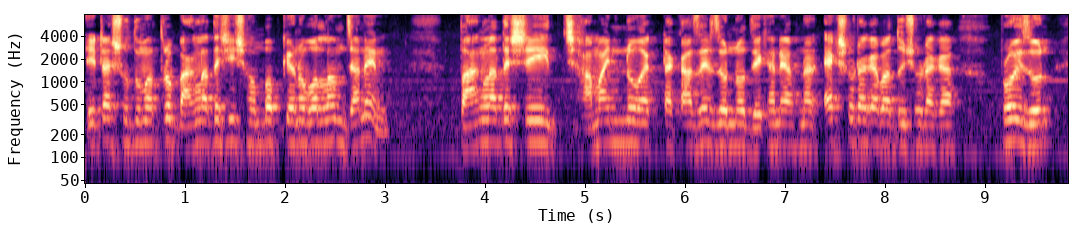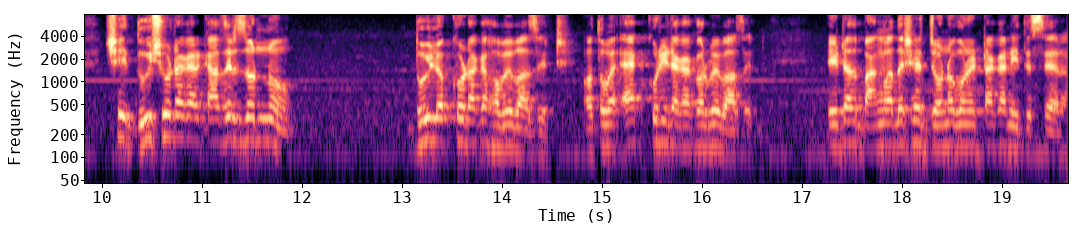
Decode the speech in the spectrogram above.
এটা শুধুমাত্র বাংলাদেশই সম্ভব কেন বললাম জানেন? বাংলাদেশে সামান্য একটা কাজের জন্য যেখানে আপনার একশো টাকা বা দুইশো টাকা প্রয়োজন, সেই দুইশো টাকার কাজের জন্য দুই লক্ষ টাকা হবে বাজেট অথবা এক কোটি টাকা করবে বাজেট। এটা বাংলাদেশের জনগণের টাকা নিতেছে এরা।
